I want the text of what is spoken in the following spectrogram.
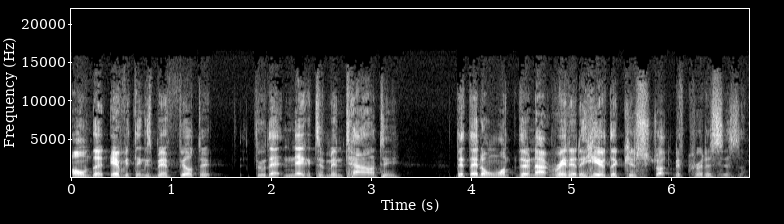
on that everything's been filtered through that negative mentality that they don't want, they're not ready to hear the constructive criticism.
